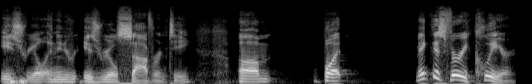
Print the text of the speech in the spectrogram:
Israel and Israel's sovereignty. Um, but make this very clear.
